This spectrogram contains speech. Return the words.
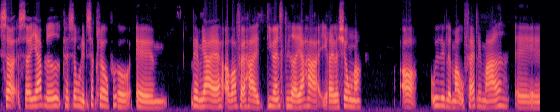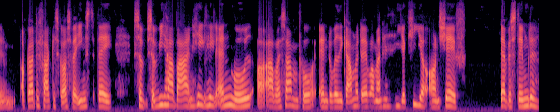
Så, så jeg er blevet personligt så klog på, øh, hvem jeg er, og hvorfor jeg har de vanskeligheder, jeg har i relationer, og, udviklet mig ufattelig meget, øh, og gør det faktisk også hver eneste dag. Så, så vi har bare en helt, helt anden måde at arbejde sammen på, end du ved i gamle dage, hvor man havde hierarkier og en chef, der bestemte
